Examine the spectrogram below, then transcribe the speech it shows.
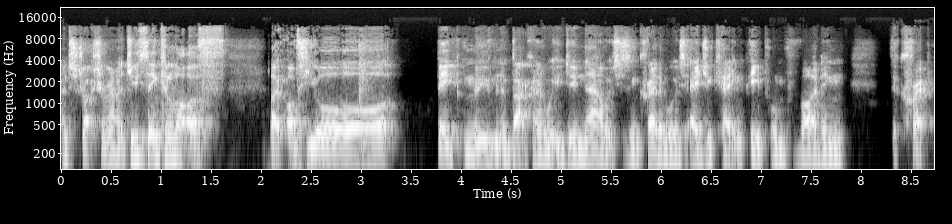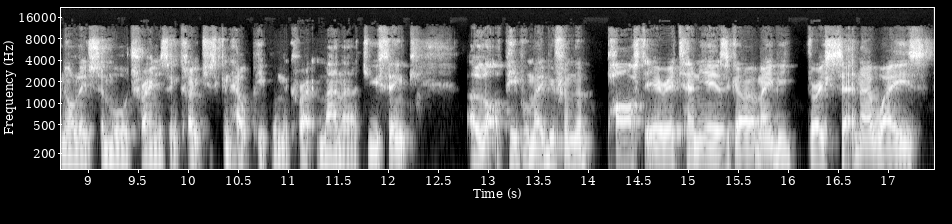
And structure around it. Do you think a lot of like obviously your big movement and background of what you do now, which is incredible, is educating people and providing the correct knowledge so more trainers and coaches can help people in the correct manner. Do you think a lot of people, maybe from the past era 10 years ago, are maybe very set in their ways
